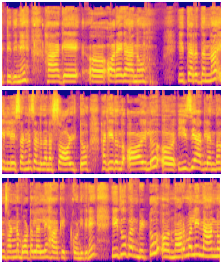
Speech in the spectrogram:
ಇಟ್ಟಿದ್ದೀನಿ. ಹಾಗೆ ಒರೆಗಾನು ಈ ಥರದನ್ನ ಇಲ್ಲಿ ಸಣ್ಣ ಸಣ್ಣದನ್ನ ಸಾಲ್ಟ್ ಹಾಗೆ ಇದೊಂದು ಆಯಿಲ್ ಈಸಿ ಆಗಲಿ ಅಂತ ಒಂದು ಸಣ್ಣ ಬಾಟಲಲ್ಲಿ ಹಾಕಿ ಇಟ್ಕೊಂಡಿದ್ದೀನಿ ಇದು ಬಂದ್ಬಿಟ್ಟು ನಾರ್ಮಲಿ ನಾನು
